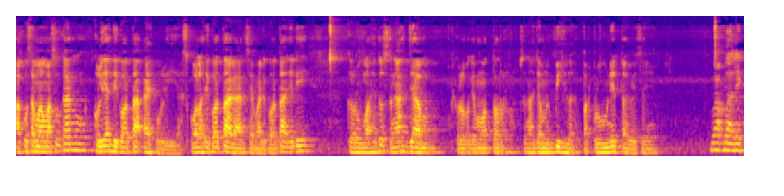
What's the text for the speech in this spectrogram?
aku sama masuk kan kuliah di kota eh kuliah sekolah di kota kan SMA di kota. Jadi ke rumah itu setengah jam. Kalau pakai motor setengah jam lebih lah 40 menit lah biasanya. Bolak balik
